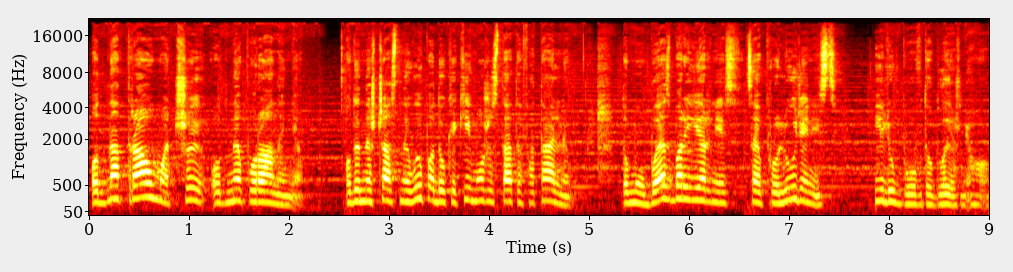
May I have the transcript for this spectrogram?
одна травма чи одне поранення, один нещасний випадок, який може стати фатальним. Тому безбар'єрність це про людяність і любов до ближнього.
